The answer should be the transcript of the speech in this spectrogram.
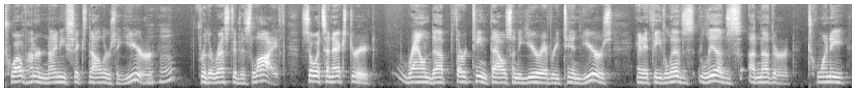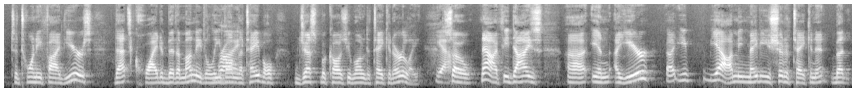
$1,296 a year mm-hmm. for the rest of his life. So it's an extra round up 13,000 a year every 10 years, and if he lives lives another 20 to 25 years, that's quite a bit of money to leave on the table just because you wanted to take it early. Yeah. So now, if he dies uh, in a year, uh, you, yeah, I mean, maybe you should have taken it, but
